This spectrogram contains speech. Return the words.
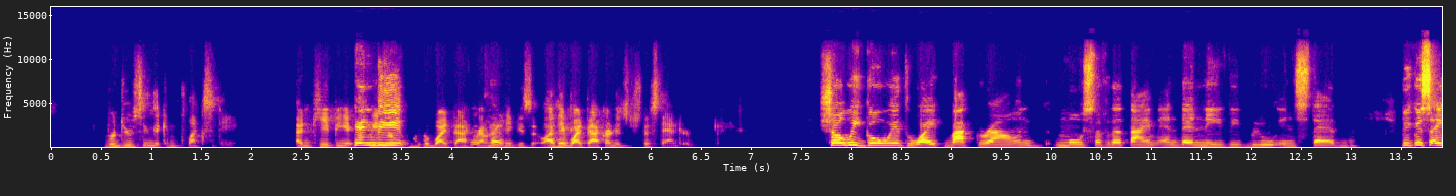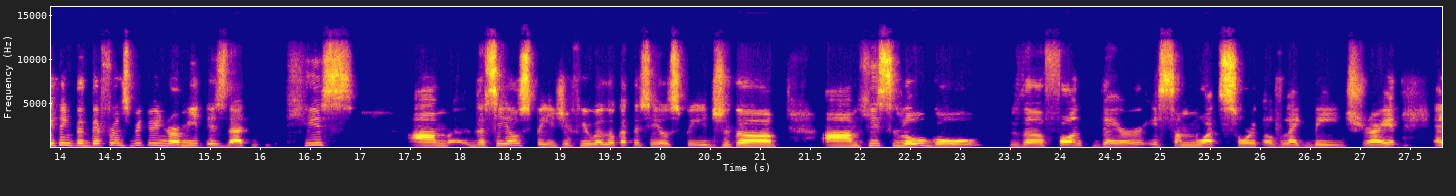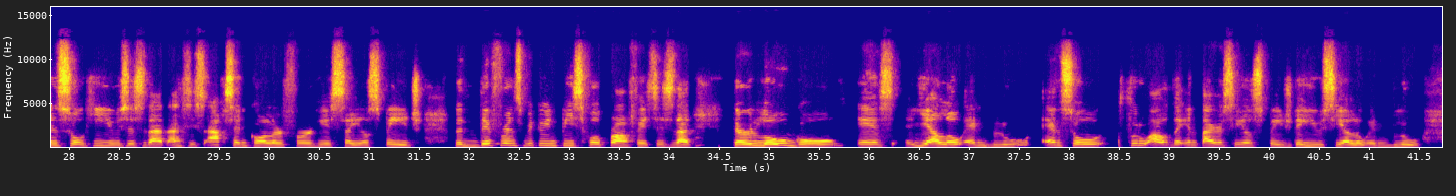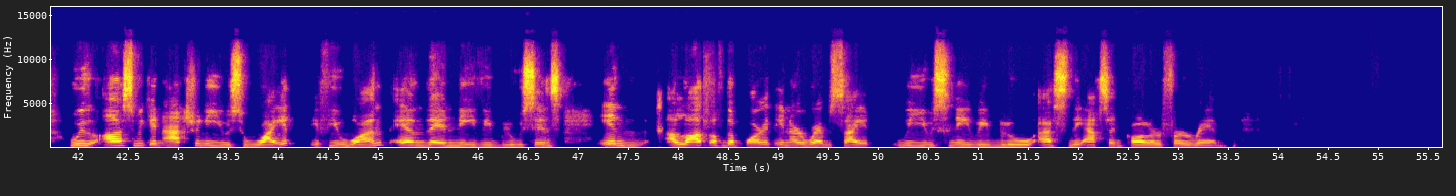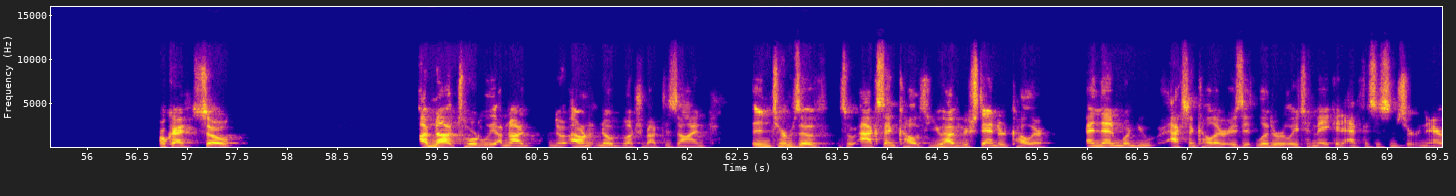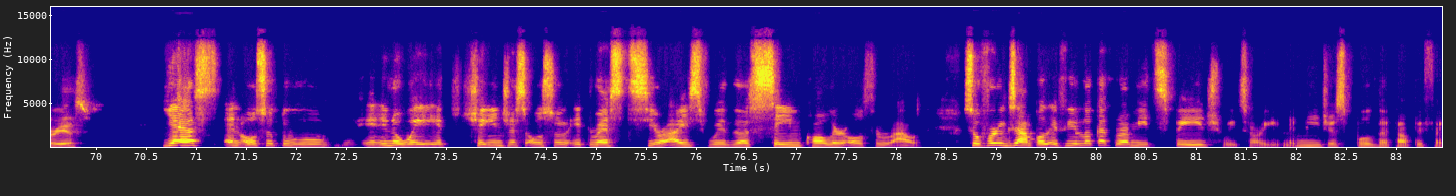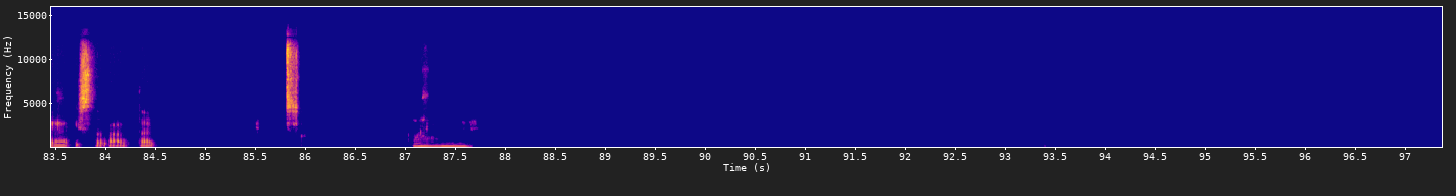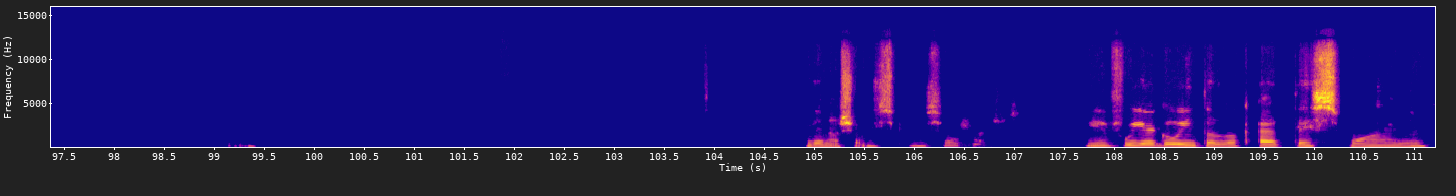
reducing the complexity and keeping it Can cleaner with a white background, okay. I think is I think white background is just the standard shall we go with white background most of the time and then navy blue instead? Because i think the difference between ramit is that his um the sales page if you will look at the sales page the um his logo the font there is somewhat sort of like beige, right? And so he uses that as his accent color for his sales page. The difference between Peaceful Profits is that their logo is yellow and blue. And so throughout the entire sales page, they use yellow and blue. With us, we can actually use white if you want, and then navy blue since in a lot of the part in our website we use navy blue as the accent color for red. Okay, so I'm not totally, I'm not, no, I don't know much about design. In terms of, so accent colors, you have your standard color. And then when you accent color, is it literally to make an emphasis in certain areas? Yes, and also to, in a way, it changes also, it rests your eyes with the same color all throughout. So for example, if you look at Ramit's page, wait, sorry, let me just pull that up if I still have that. Um, then I'll show my screen. So if we are going to look at this one,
